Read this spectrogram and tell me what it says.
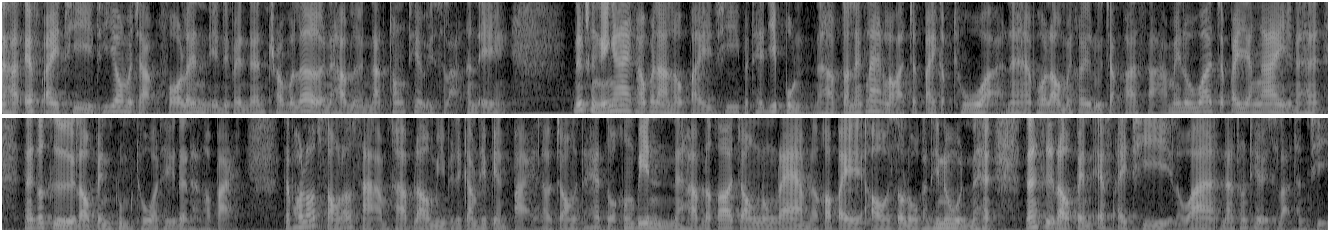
นะครับ FIT ที่ย่อมาจาก Foreign Independent Traveler นะครับหรือนักท่องเที่ยวอิสระนั่นเอง นึกถึงง่ายๆครับเวลาเราไปที่ประเทศญี่ปุ่นนะครับตอนแรกๆเราอาจจะไปกับทัวร์นะฮะเพราะเราไม่ค่อยรู้จักภาษาไม่รู้ว่าจะไปยังไงนะฮะนั่นก็คือเราเป็นกลุ่มทัวร์ที่เดินทางเข้าไป แต่พอรอบ2รอบ3ครับเรามีพฤติกรรมที่เปลี่ยนไป เราจองแค่ตั๋วเครื่องบินนะครับแล้วก็จองโรงแรมแล้วก็ไปเอาโซโลกันที่นู่นนะนั่นคือเราเป็น FIT หรือว่านักท่องเที่ยวอิสระทันที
